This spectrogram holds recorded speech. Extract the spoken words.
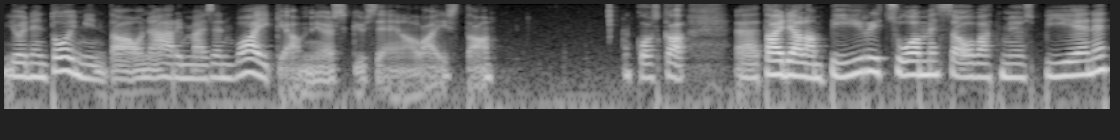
joiden toimintaa on äärimmäisen vaikea myös kyseenalaistaa. Koska taidealan piirit Suomessa ovat myös pienet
